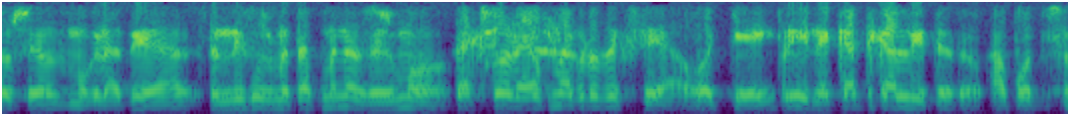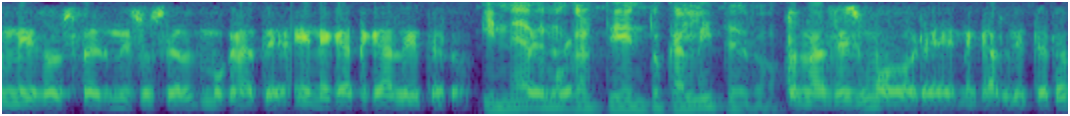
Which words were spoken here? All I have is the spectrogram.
σοσιαλδημοκρατία, συνήθως μετά έχουμε ναζισμό. Εντάξει, τώρα έχουμε ακροδεξιά. Οκ. Είναι κάτι καλύτερο από ό,τι συνήθως φέρνει η σοσιαλδημοκρατία. Είναι κάτι καλύτερο. Η Νέα Δημοκρατία είναι το καλύτερο; Το ναζισμό, ρε, είναι καλύτερο.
